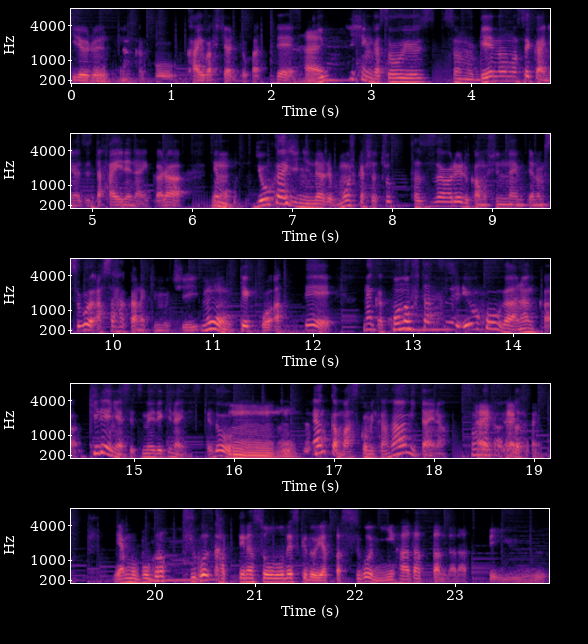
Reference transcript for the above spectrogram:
いろいろなんかこう会話したりとかって、はい、自分自身がそういうその芸能の世界には絶対入れないからでも業界人になればもしかしたらちょっと携われるかもしれないみたいなすごい浅はかな気持ちも結構あってなんかこの2つ両方がなんか綺麗には説明できないんですけど、うんうん、なんかマスコミかなみたいなそんな感じだった、はいはいはいいやもう僕のすごい勝手な想像ですけど、やっぱすごいミーハーだったんだなっていう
